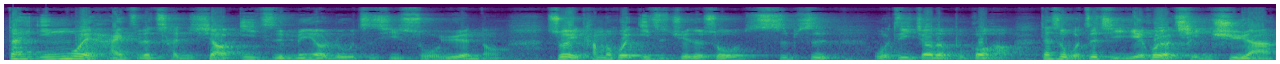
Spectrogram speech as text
但因为孩子的成效一直没有如自己所愿哦，所以他们会一直觉得说，是不是我自己教的不够好？但是我自己也会有情绪啊，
